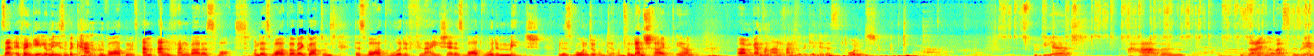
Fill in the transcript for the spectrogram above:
sein Evangelium mit diesen bekannten Worten, am Anfang war das Wort. Und das Wort war bei Gott und das Wort wurde Fleisch, ja, das Wort wurde Mensch und es wohnte unter uns. Und dann schreibt er, ähm, ganz am Anfang, so beginnt er das, und wir haben seine, was gesehen?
